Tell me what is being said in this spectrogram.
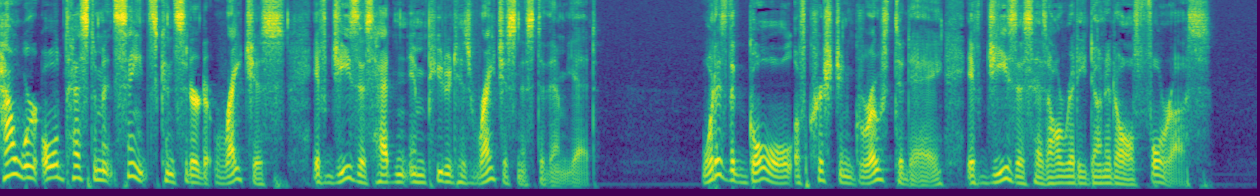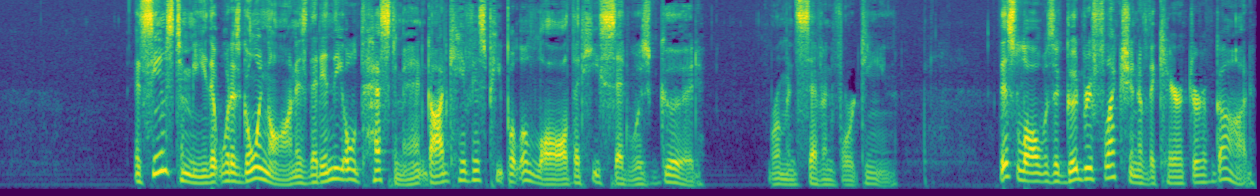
How were Old Testament saints considered righteous if Jesus hadn't imputed his righteousness to them yet? What is the goal of Christian growth today if Jesus has already done it all for us? It seems to me that what is going on is that in the Old Testament, God gave his people a law that he said was good. Romans 7:14. This law was a good reflection of the character of God.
